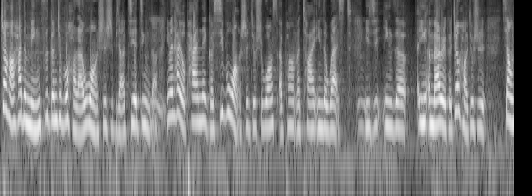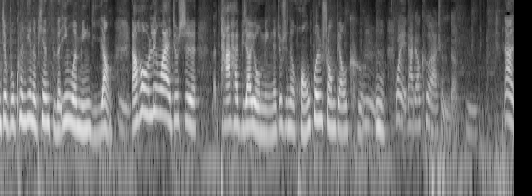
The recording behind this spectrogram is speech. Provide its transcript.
正好他的名字跟这部《好莱坞往事》是比较接近的，因为他有拍那个西部往事，就是《Once Upon a Time in the West》，以及《In the In America》，正好就是像这部昆汀的片子的英文名一样。然后另外就是他还比较有名的就是那个《黄昏双镖客》，嗯，《荒野大镖客》啊什么的，嗯。那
